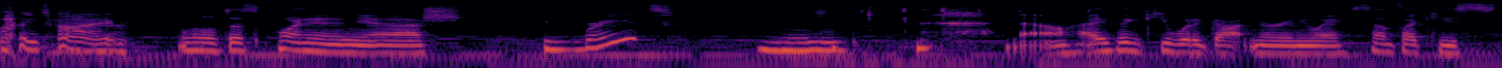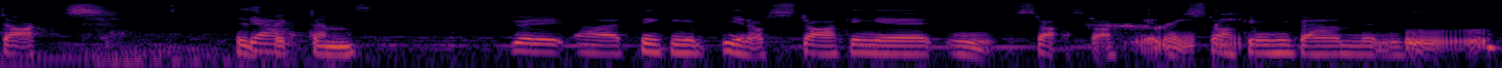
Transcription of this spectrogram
on time, A little disappointed in you, Ash. right? No, I think he would have gotten her anyway. Sounds like he's stalked his Yeah. victims. Good at uh, thinking of, you know, stalking it and st- stalking it, stalking them. And Ooh.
